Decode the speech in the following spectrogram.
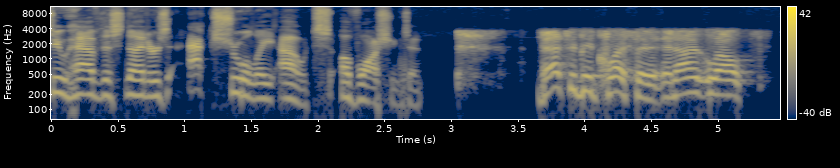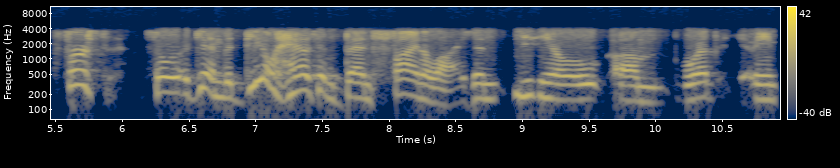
to have the Snyders actually out of Washington? That's a good question. And I, well, first, so again, the deal hasn't been finalized, and you know, um, what I mean,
